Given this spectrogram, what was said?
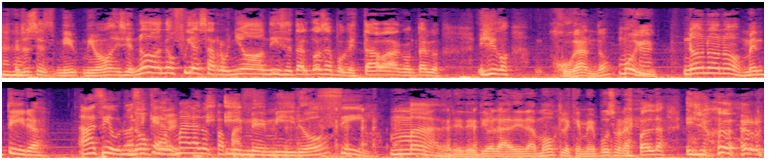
Entonces mi, mi mamá dice, no, no fui a esa reunión, dice tal cosa porque estaba con tal cosa. Y yo digo, jugando, muy, no, no, no, mentira. Ah, sí, uno hace No quedar fue. mal a los papás. Y me miró. Sí. Madre de Dios, la de Damocles que me puso en la espalda. Y yo agarré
